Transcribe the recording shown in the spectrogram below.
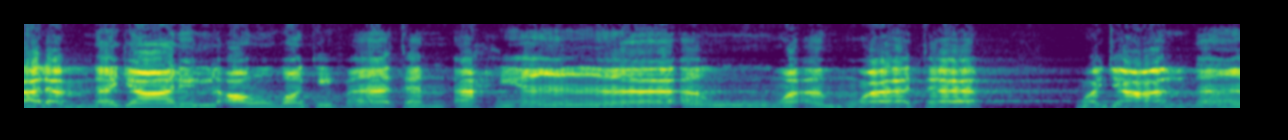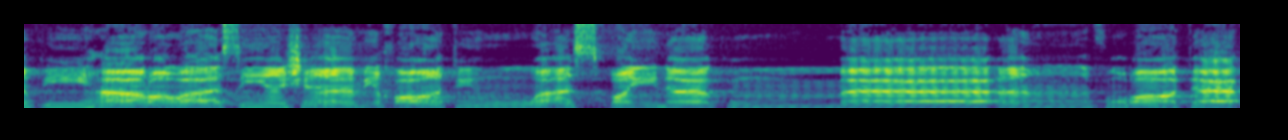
ألم نجعل الأرض كفاة أحياء وأمواتا وجعلنا فيها رواسي شامخات وأسقيناكم ماء فراتا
